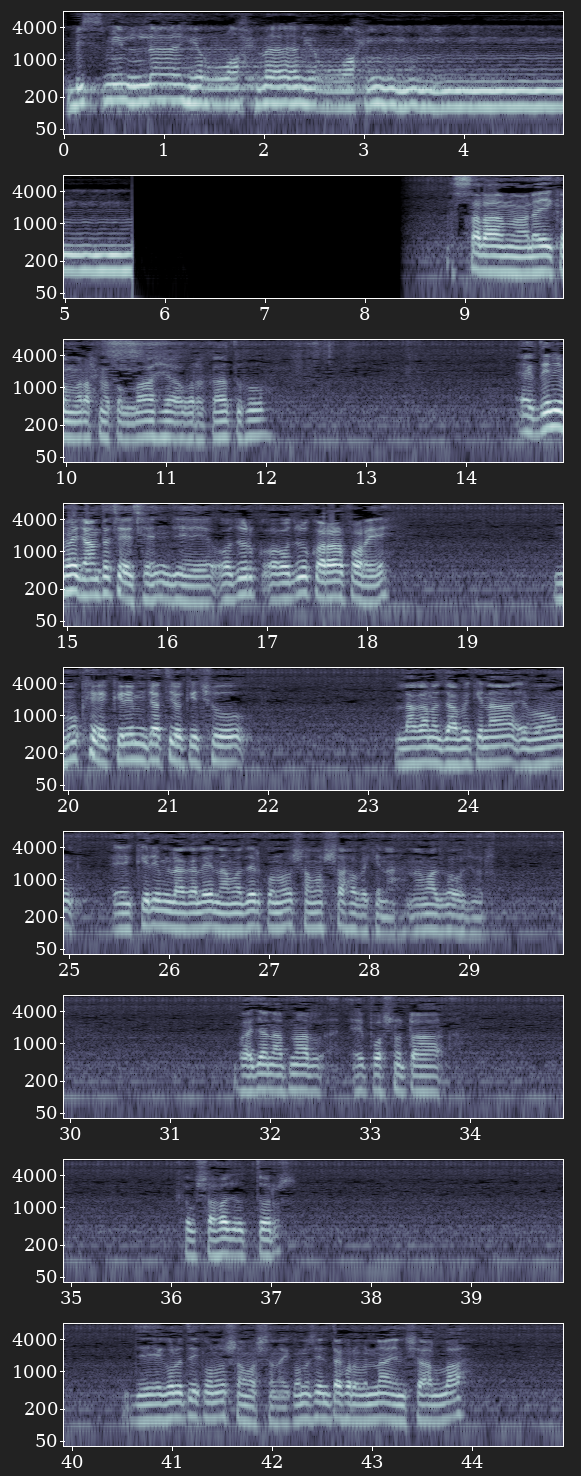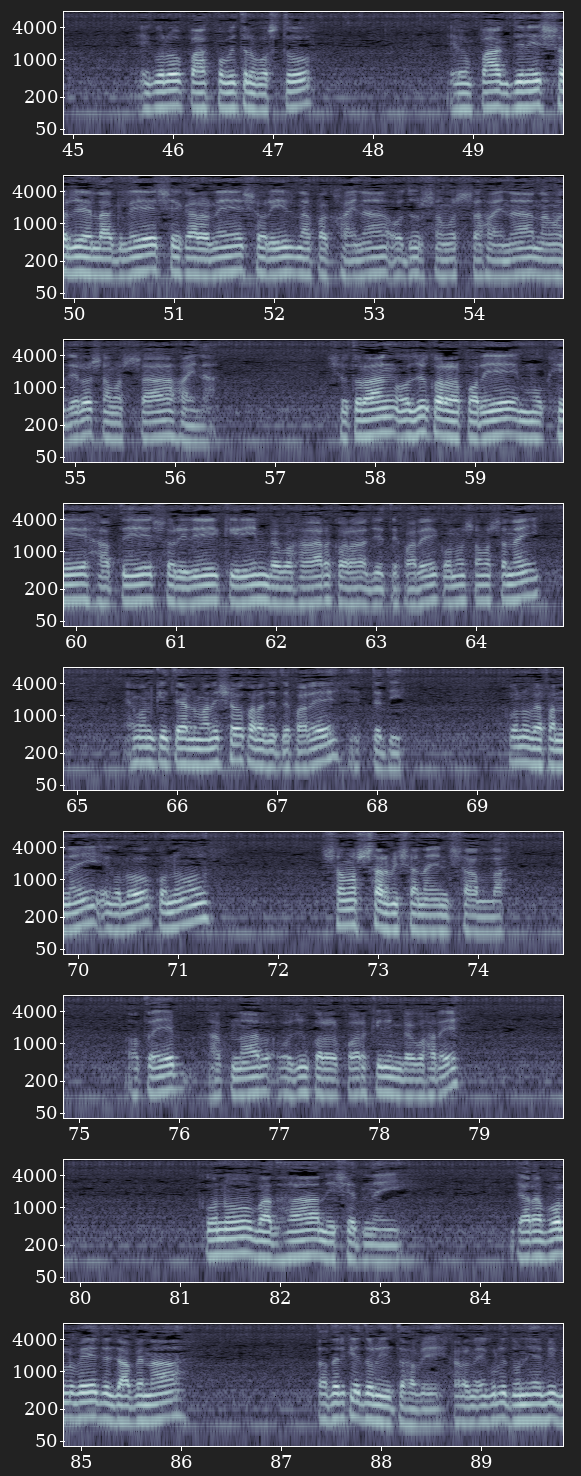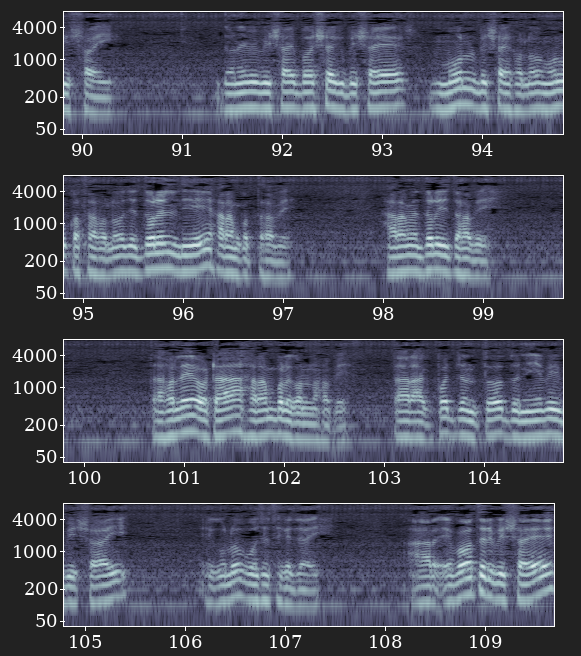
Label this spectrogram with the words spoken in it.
বিসমিল্লাহির রহমানির রহিম আসসালামু আলাইকুম রহমতুল্লাহ আবরাকাতুহ একদিনই ভাই জানতে চেয়েছেন যে অজুর, অজু করার পরে মুখে ক্রিম জাতীয় কিছু লাগানো যাবে কিনা এবং এই ক্রিম লাগালে নামাজের কোনো সমস্যা হবে কিনা, নামাজ বা অজুর? ভাইজান, আপনার এই প্রশ্নটা খুব সহজ উত্তর যে এগুলোতে কোনো সমস্যা নাই। কোনো চিন্তা করবেন না, ইনশাআল্লাহ। এগুলো পাক পবিত্র বস্তু এবং পাক জিনিস শরীরে লাগলে সে কারণে শরীর নাপাক হয় না, অজুর সমস্যা হয় না, নামাজেরও সমস্যা হয় না। সুতরাং অজু করার পরে মুখে, হাতে, শরীরে ক্রিম ব্যবহার করা যেতে পারে, কোনো সমস্যা নাই। এমনকি তেল মালিশও করা যেতে পারে, ইত্যাদি। কোনো ব্যাপার নেই, এগুলো কোনো সমস্যার বিষয় নাই ইনশাআল্লাহ। অতএব আপনার অজু করার পর ক্রিম ব্যবহারে কোনো বাধা নিষেধ নেই। যারা বলবে যে যাবে না তাদেরকে দলিয়ে দিতে হবে। কারণ এগুলো দুনিয়াবি বিষয়। দুনিয়াবি বিষয়, বৈষয়িক বিষয়ের মূল বিষয় হলো, মূল কথা হলো যে দলিল দিয়ে হারাম করতে হবে। হারামে দলিল দিতে হবে। তাহলে ওটা হারাম বলে গণ্য হবে। তার আগ পর্যন্ত দুনিয়াবী বিষয় এগুলো বুঝে থেকে যায়। আর এবতের বিষয়ে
